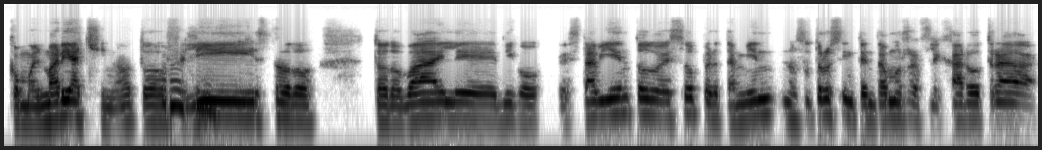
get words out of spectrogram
como el mariachi, ¿no? Todo feliz, todo, todo baile, digo, está bien todo eso, pero también nosotros intentamos reflejar otra,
